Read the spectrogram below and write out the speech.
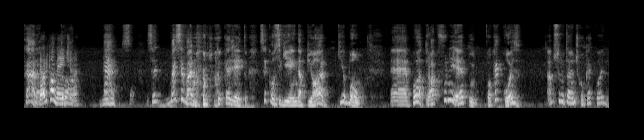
Cara. Teoricamente, troca. né? É, você, mas você vai mal de qualquer jeito. Se você conseguir ainda pior, que é bom. É, pô, troca o Fournier por qualquer coisa. Absolutamente qualquer coisa.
